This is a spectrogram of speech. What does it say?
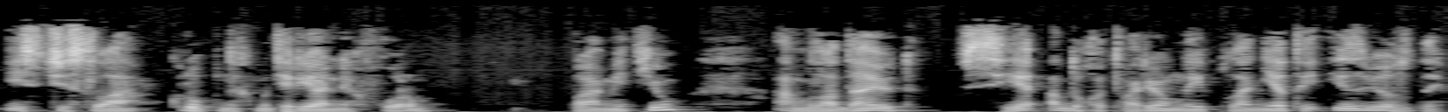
Из числа крупных материальных форм памятью обладают все одухотворенные планеты и звезды.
